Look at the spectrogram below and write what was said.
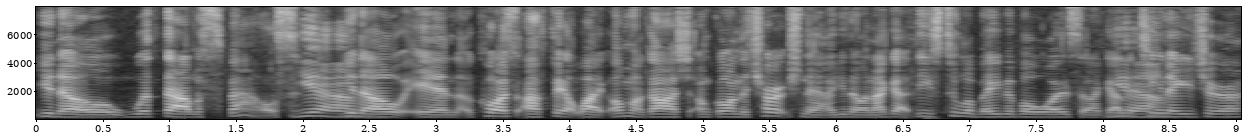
you know, without a spouse. Yeah. You know, and of course I felt like, oh my gosh, I'm going to church now, you know, and I got these two little baby boys and I got Yeah. Mm-hmm. a teenager.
